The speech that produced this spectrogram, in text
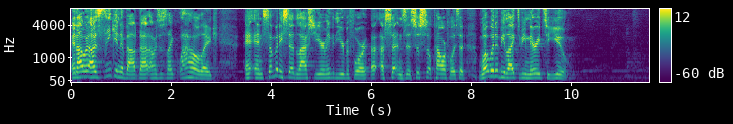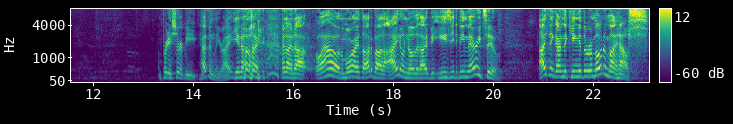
And I, I was thinking about that. I was just like, wow, like, and, and somebody said last year, maybe the year before, a, a sentence that's just so powerful. They said, What would it be like to be married to you? I'm pretty sure it'd be heavenly, right? You know, like, and I thought, wow, the more I thought about it, I don't know that I'd be easy to be married to. I think I'm the king of the remote in my house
